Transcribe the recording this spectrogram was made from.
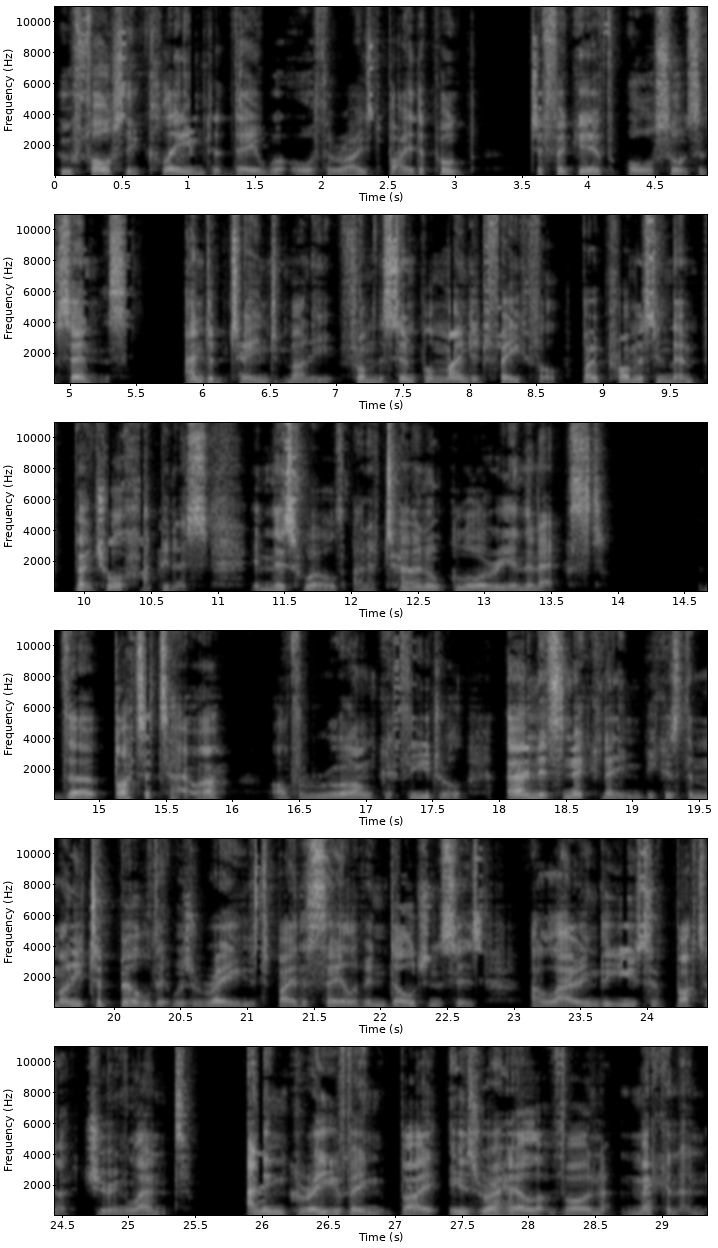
who falsely claimed that they were authorized by the Pope to forgive all sorts of sins and obtained money from the simple-minded faithful by promising them perpetual happiness in this world and eternal glory in the next. The Butter Tower of Rouen Cathedral earned its nickname because the money to build it was raised by the sale of indulgences allowing the use of butter during Lent. An engraving by Israel von Mechelen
